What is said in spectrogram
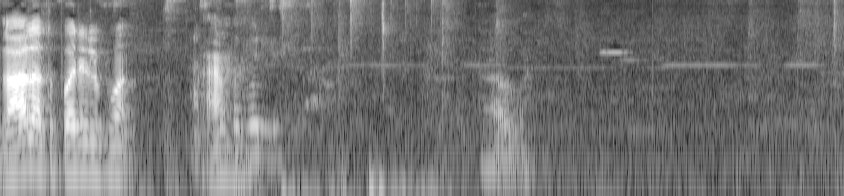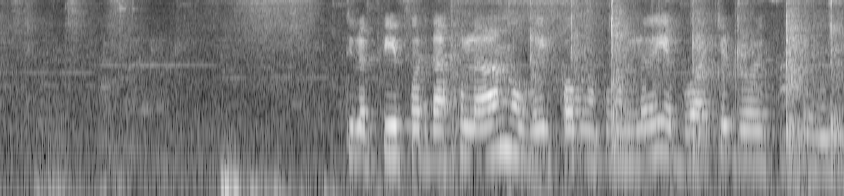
लावला तू परीला फोन हो? तिला पेपर दाखवला मोबाईल पाहू नको म्हणलं या बुवाचे डोळे फुटले म्हणून.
